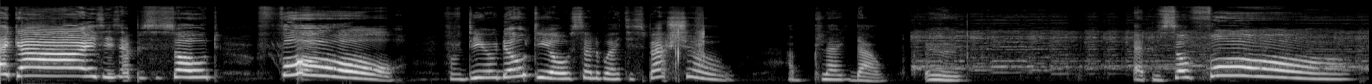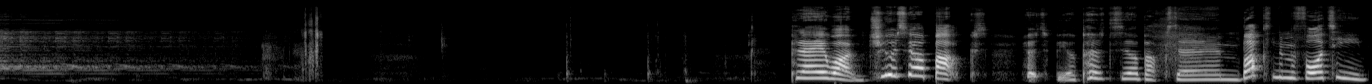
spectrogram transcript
Hey guys, it's episode 4 from Deal No Deal Celebrity Special. I'm playing now. Uh, episode 4. Play 1. Choose your box. Be a puzzle box. Um, box number 14.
